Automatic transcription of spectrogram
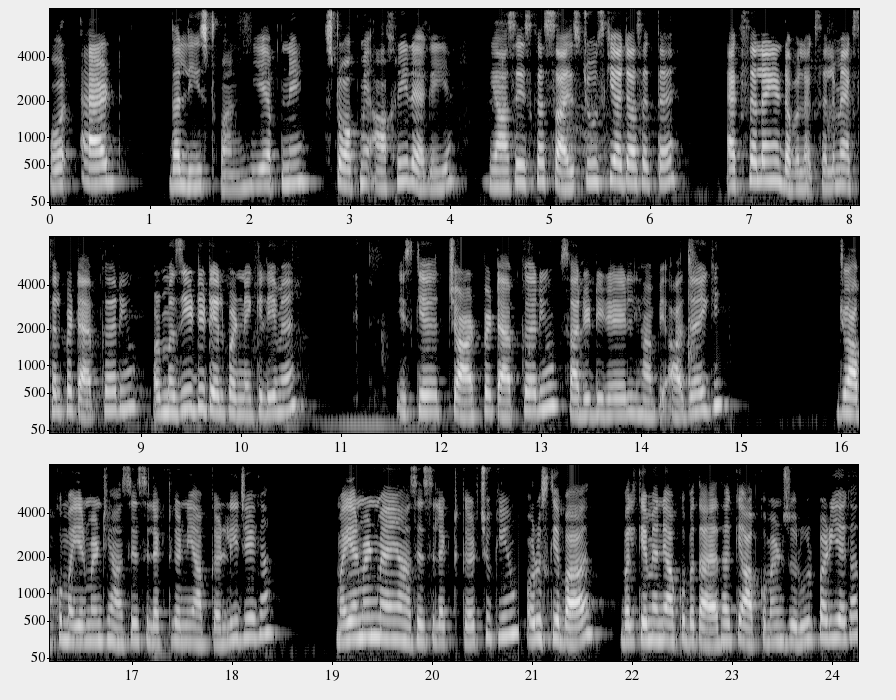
और ऐड द लीस्ट वन, ये अपने स्टॉक में आखिरी रह गई है। यहाँ से इसका साइज़ चूज़ किया जा सकता है। एक्सेल है या डबल एक्सेल है? मैं एक्सेल पे टैप कर रही हूँ। और मज़ीद डिटेल पढ़ने के लिए मैं इसके चार्ट पे टैप कर रही हूँ। सारी डिटेल यहाँ पे आ जाएगी। जो आपको मयरमेंट यहाँ से सिलेक्ट करनी है, आप कर लीजिएगा। मयरमेंट मैं यहाँ से सिलेक्ट कर चुकी हूँ और उसके बाद, बल्कि मैंने आपको बताया था कि आप कमेंट ज़रूर पढ़िएगा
